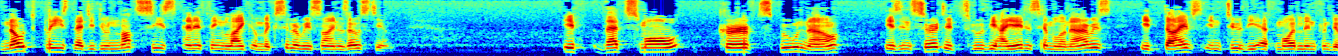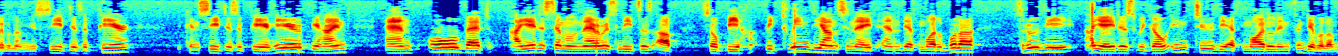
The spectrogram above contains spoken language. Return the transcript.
note, please, that you do not see anything like a maxillary sinus ostium. If that small curved spoon now is inserted through the hiatus semilunaris, it dives into the ethmoidal infundibulum. You see it disappear. You can see it disappear here behind, and all that hiatus semilunaris leads us up. So be between the uncinate and the ethmoidal bulla, through the hiatus, we go into the ethmoidal infundibulum.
